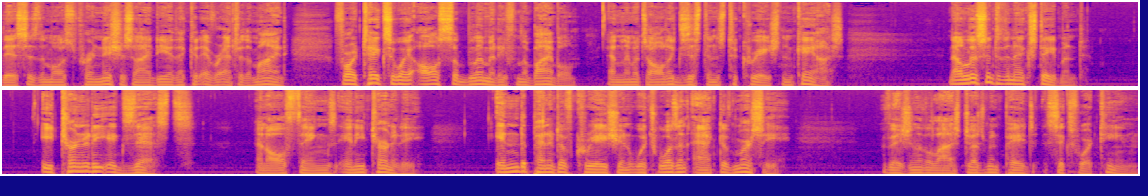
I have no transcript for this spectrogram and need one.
This is the most pernicious idea that could ever enter the mind, for it takes away all sublimity from the Bible and limits all existence to creation and chaos. Now listen to the next statement. Eternity exists, and all things in eternity, independent of creation, which was an act of mercy. Vision of the Last Judgment, page 614.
